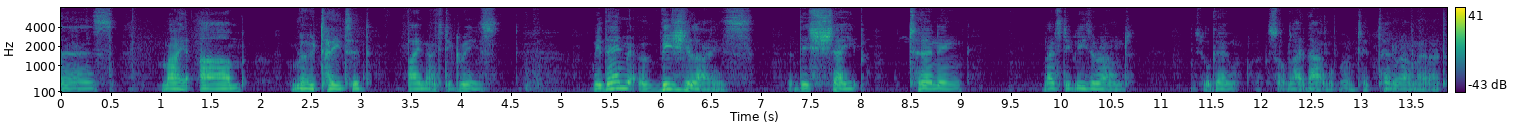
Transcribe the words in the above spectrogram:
there's my arm rotated by 90 degrees. We then visualize this shape turning 90 degrees around. So we'll go sort of like that, we won't turn around like that.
